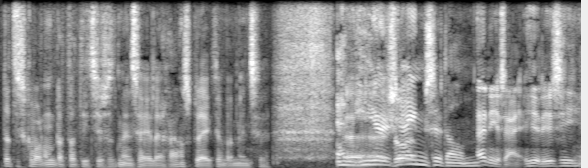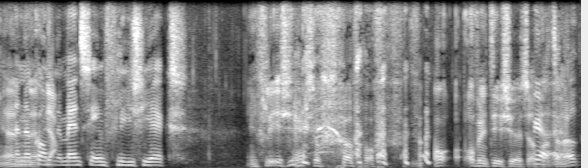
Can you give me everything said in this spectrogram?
dat is gewoon omdat dat iets is wat mensen heel erg aanspreekt. En waar mensen... En uh, hier zijn ze dan. En hier, zijn, hier is hij. En, en dan komen ja. de mensen in vliesjacks. In vliesjacks of, of, of, of, in t-shirts of ja, wat dan ook.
